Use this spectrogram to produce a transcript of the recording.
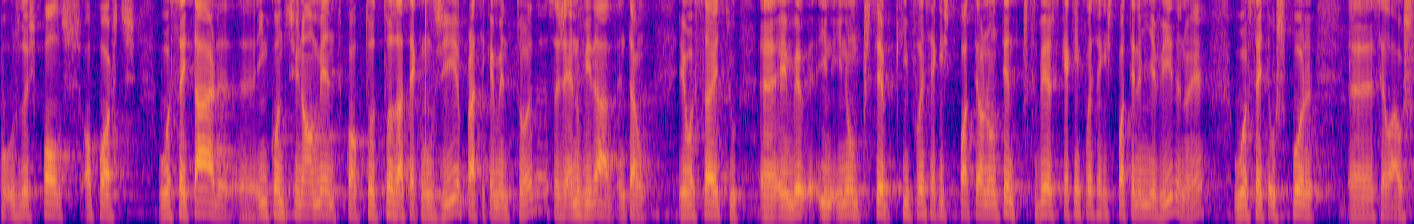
os dois polos opostos. O aceitar uh, incondicionalmente toda a tecnologia, praticamente toda, ou seja, é novidade. Então, eu aceito uh, e, e, não percebo que influência é que isto pode ter, ou não tento perceber se que é que influência é que isto pode ter na minha vida, não é? O aceito, o expor, uh, sei lá, os,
